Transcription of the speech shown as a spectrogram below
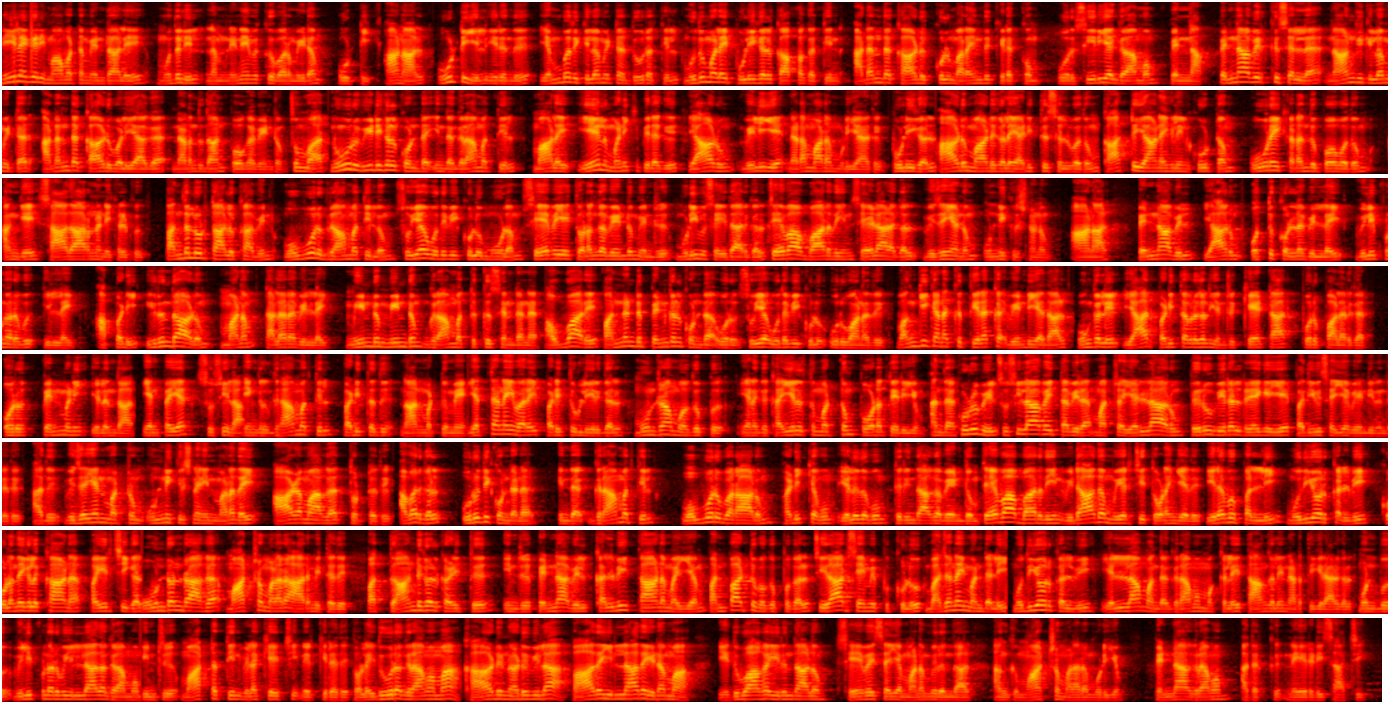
நீலகிரி மாவட்டம் என்றாலே முதலில் நம் நினைவுக்கு வரும் இடம் ஊட்டி. ஆனால் ஊட்டியில் இருந்து எண்பது கிலோமீட்டர் தூரத்தில் முதுமலை புலிகள் காப்பகத்தின் அடர்ந்த காடுக்குள் மறைந்து கிடக்கும் ஒரு சிறிய கிராமம் பெண்ணா பெண்ணாவிற்கு செல்ல நான்கு கிலோமீட்டர் அடர்ந்த காடு வழியாக நடந்துதான் போக வேண்டும். சுமார் நூறு வீடுகள் கொண்ட இந்த கிராமத்தில் மாலை ஏழு மணிக்கு பிறகு யாரும் வெளியே நடமாட முடியாது. புலிகள் ஆடு மாடுகளை அடித்து செல்வதும் காட்டு யானைகளின் கூட்டம் ஊரை கடந்து போவதும் அங்கே சாதாரண நிகழ்வு. பந்தலூர் தாலுகாவின் ஒவ்வொரு கிராமத்திலும் சுய உதவிக்குழு மூலம் சேவையை தொடங்க வேண்டும் என்று முடிவு செய்தார்கள். சேவா பாரதியின் செயலாளர்கள் விஜயனும் உன்னிகிருஷ்ணனும். ஆனால் பெண்ணாவில் யாரும் ஒத்துக்கொள்ளவில்லை விழிப்புணர்வு இல்லை. அப்படி இருந்தாலும் மனம் தளரவில்லை. மீண்டும் மீண்டும் கிராமத்துக்கு சென்றனர். அவ்வாறே பன்னெண்டு பெண்கள் கொண்ட ஒரு சுய உதவிக்குழு உருவானது. வங்கி கணக்கு திறக்க வேண்டியதால் உங்களில் யார் படித்தவர்கள் என்று கேட்டார் பொறுப்பாளர்கள். ஒரு பெண்மணி எழுந்தார். என் பெயர் சுசிலா. எங்கள் கிராமத்தில் படித்தது நான் மட்டுமே. எத்தனை வரை படித்துள்ளீர்கள்? மூன்றாம் வகுப்பு. எனக்கு கையெழுத்து மட்டும் போட தெரியும். அந்த குழுவில் சுசிலாவை தவிர மற்ற எல்லாரும் பெருவிரல் ரேகையே பதிவு செய்ய வேண்டியிருந்தது. அது விஜயன் மற்றும் உன்னிகிருஷ்ணனின் மனதை ஆழமாக தொட்டது. அவர்கள் உறுதி கொண்டனர். இந்த கிராமத்தில் ஒவ்வொருவராலும் படிக்கவும் எழுதவும் தெரிந்தாக வேண்டும். சேவா பாரதியின் விடாத முயற்சி தொடங்கியது. இரவு பள்ளி முதியோர் கல்வி குழந்தைகளுக்கான பயிற்சிகள் ஒன்றொன்றாக மாற்றம் மலர ஆரம்பித்தது. பத்து ஆண்டுகள் கழித்து இன்று பெண்ணாவில் கல்வி தான மையம் பண்பாட்டு வகுப்புகள் சிறார் சேமிப்பு குழு பஜனை மண்டலி முதியோர் கல்வி எல்லாம் அந்த கிராம மக்களே தாங்களே நடத்துகிறார்கள். முன்பு விழிப்புணர்வு இல்லாத கிராமம் இன்று மாற்றத்தின் விளக்கேற்றி நிற்கிறது. தொலைதூர கிராமமா? காடு நடுவிலா? பாதை இல்லாத இடமா? எதுவாக இருந்தாலும் சேவை செய்ய மனம் இருந்தால் அங்கு மாற்றம் மலர முடியும். பெண்ணாகிராமம் அதற்கு நேரடி சாட்சி.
